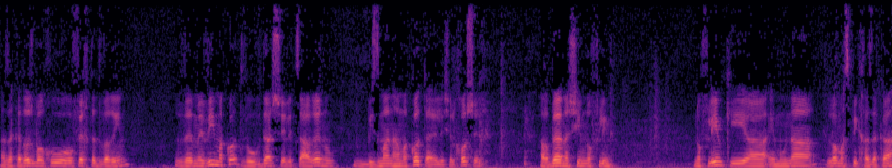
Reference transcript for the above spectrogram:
אז הקדוש ברוך הוא הופך את הדברים ומביא מכות, ועובדה שלצערנו, בזמן המכות האלה של חושך, הרבה אנשים נופלים. נופלים כי האמונה לא מספיק חזקה,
